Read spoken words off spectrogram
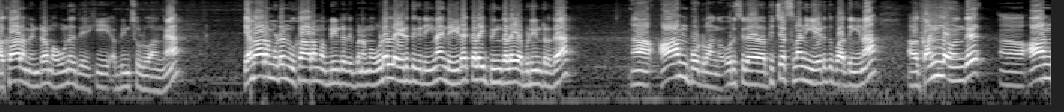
மகாரம் என்ற மௌன தேகி அப்படின்னு சொல்லுவாங்க. யகாரமுடன் உகாரம் அப்படின்றது இப்போ நம்ம உடலில் எடுத்துக்கிட்டிங்கன்னா இந்த இடக்கலை பிங்கலை அப்படின்றத ஆண் போட்டுருவாங்க. ஒரு சில பிக்சர்ஸ்லாம் நீங்கள் எடுத்து பார்த்தீங்கன்னா கண்ணில் வந்து ஆண்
